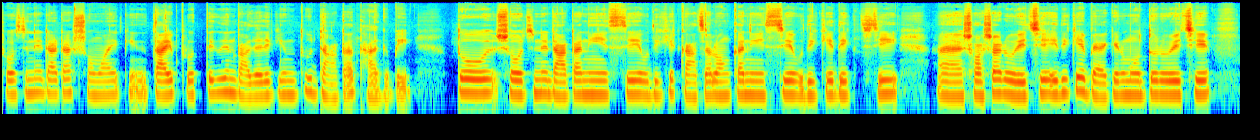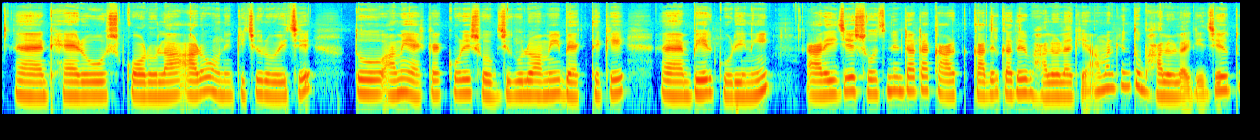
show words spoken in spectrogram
সজনে ডাঁটার সময় তাই প্রত্যেক দিন বাজারে কিন্তু ডাঁটা থাকবেই। তো সজনে ডাঁটা নিয়ে এসছে, ওদিকে কাঁচা লঙ্কা নিয়ে এসছে, ওদিকে দেখছি শশা রয়েছে, এদিকে ব্যাগের মধ্যে রয়েছে ঢ্যাঁড়স করলা আরও অনেক কিছু রয়েছে। তো আমি এক এক করে সবজিগুলো আমি ব্যাগ থেকে বের করে নিই। আর এই যে সজনে ডাঁটা কার, কাদের কাদের ভালো লাগে? আমার কিন্তু ভালো লাগে। যেহেতু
